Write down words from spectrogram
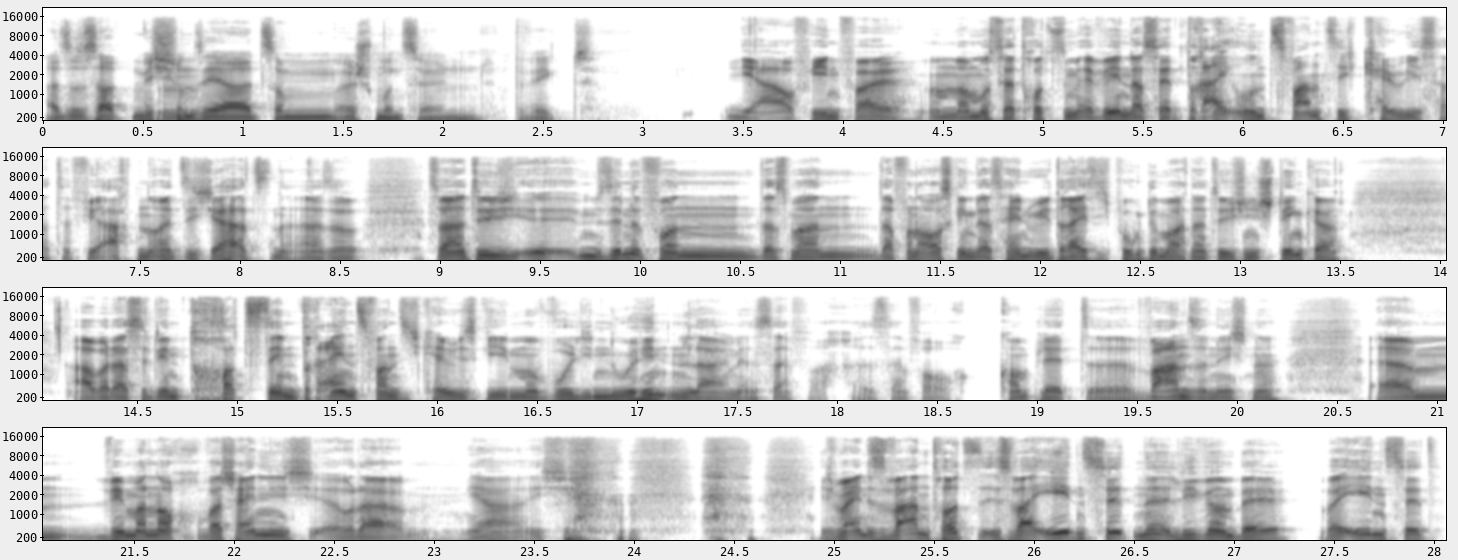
Also es hat mich mhm. schon sehr zum Schmunzeln bewegt. Ja, auf jeden Fall. Und man muss ja trotzdem erwähnen, dass er 23 Carries hatte für 98 Yards. Ne? Also es war natürlich äh, im Sinne von, dass man davon ausging, dass Henry 30 Punkte macht, natürlich ein Stinker. Aber dass sie dem trotzdem 23 Carries geben, obwohl die nur hinten lagen, das ist einfach, das ist einfach auch komplett äh, wahnsinnig. Ne? Ähm, wen man noch wahrscheinlich oder ja, ich, ich meine, es waren trotzdem, es war ein Sit, ne? Livion Bell war ein Sit.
